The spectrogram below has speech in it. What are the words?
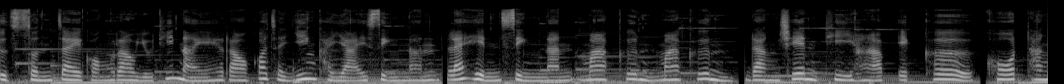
จุดสนใจของเราอยู่ที่ไหน เราก็จะยิ่งขยายสิ่งนั้น และเห็นสิ่งนั้นมากขึ้นมากขึ้น ดังเช่น T. Harv Eker โค้ดทาง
